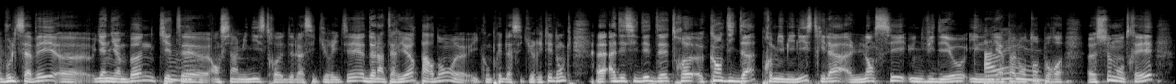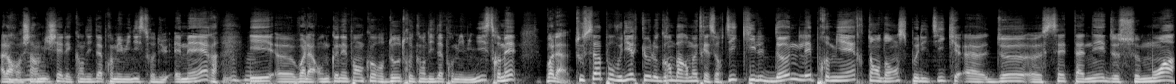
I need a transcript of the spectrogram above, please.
vous le savez, euh, Jan Jambon, qui était Mhm. euh, ancien ministre de la sécurité, de l'intérieur, pardon, euh, y compris de la sécurité, donc, euh, a décidé d'être euh, candidat premier ministre. Il a lancé une vidéo il Ah n'y a pas longtemps pour euh, se montrer. Alors Mhm. Charles Michel est candidat premier ministre du MR. Mhm. Et euh, voilà, on ne connaît pas encore d'autres candidats Premier ministre, mais voilà, tout ça pour vous dire que le grand baromètre est sorti, qu'il donne les premières tendances politiques euh, de cette année, de ce mois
